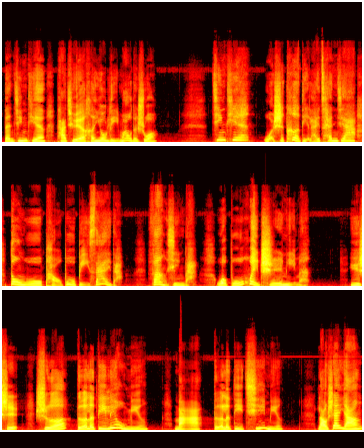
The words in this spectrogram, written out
但今天它却很有礼貌地说：“今天我是特地来参加动物跑步比赛的，放心吧，我不会吃你们。”于是蛇得了第六名。马得了第七名，老山羊、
